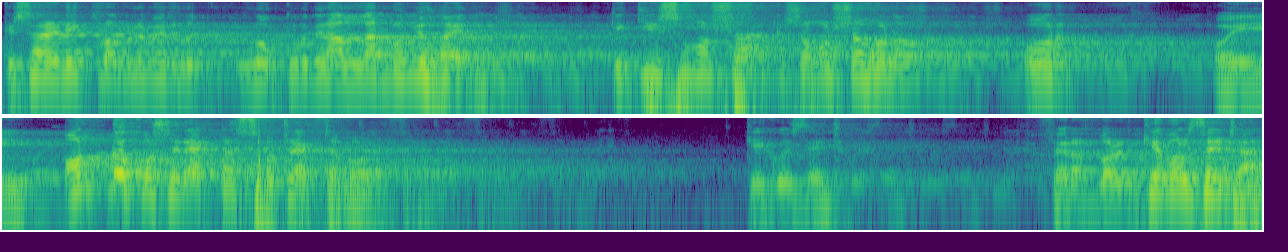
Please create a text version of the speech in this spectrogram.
কি শারীরিক প্রবলেমের লোক কোনোদিন আল্লাহ নবী হয় নাকি? কি কি সমস্যা? সমস্যা হলো? ওর ওই অন্ডকোষের একটা, ছোট একটা বড়। কে কইছে এটা ফেরাউন বলেন, কে বলছে এটা?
